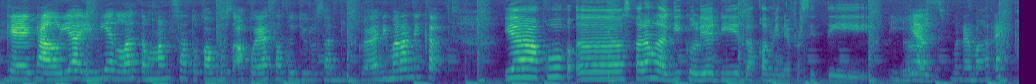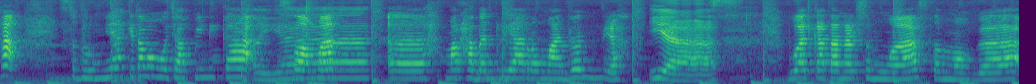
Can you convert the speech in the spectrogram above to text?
Oke, Kalia ini adalah teman satu kampus aku ya, satu jurusan juga Di mana nih kak? Ya, aku eh, sekarang lagi kuliah di Telkom University. Yes, bener banget Eh kak, sebelumnya kita mau ngucapin nih kak Oh iya. Selamat eh marhaban ria Ramadan ya Iya. Buat kataner semua, semoga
